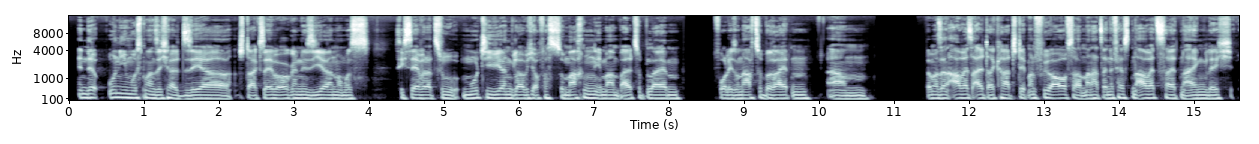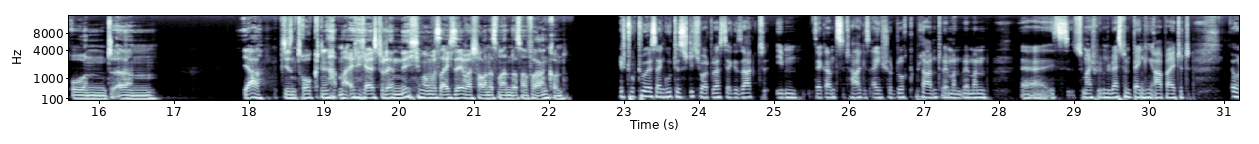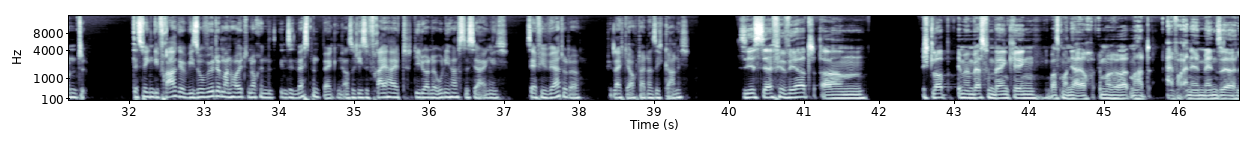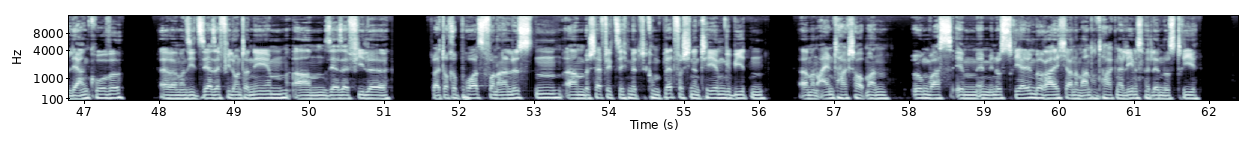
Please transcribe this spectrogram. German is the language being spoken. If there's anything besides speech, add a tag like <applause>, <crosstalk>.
in der Uni muss man sich halt sehr stark selber organisieren. Man muss sich selber dazu motivieren, glaube ich, auch was zu machen, immer am Ball zu bleiben, Vorlesungen nachzubereiten. Ähm, wenn man seinen Arbeitsalltag hat, steht man früh auf, man hat seine festen Arbeitszeiten eigentlich und ähm, ja, diesen Druck, den hat man eigentlich als Student nicht. Man muss eigentlich selber schauen, dass man, dass man vorankommt. Struktur ist ein gutes Stichwort. Du hast ja gesagt, eben der ganze Tag ist eigentlich schon durchgeplant, wenn man, wenn man äh, zum Beispiel im Investmentbanking arbeitet. Und deswegen die Frage, wieso würde man heute noch in, ins Investmentbanking? Also diese Freiheit, die du an der Uni hast, ist ja eigentlich sehr viel wert oder vielleicht ja auch deiner Sicht gar nicht. Sie ist sehr viel wert. Ähm, ich glaube, im Investmentbanking, was man ja auch immer hört, man hat einfach eine immense Lernkurve. Äh, man sieht sehr, sehr viele Unternehmen, ähm, sehr, sehr viele, vielleicht auch Reports von Analysten, ähm, beschäftigt sich mit komplett verschiedenen Themengebieten. Ähm, an einem Tag schaut man irgendwas im, im industriellen Bereich an, am anderen Tag in der Lebensmittelindustrie.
